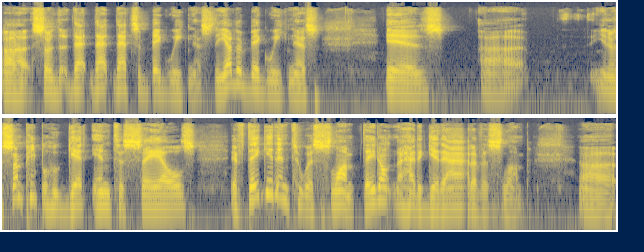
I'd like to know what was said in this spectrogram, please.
Uh, so th- that that that's a big weakness. The other big weakness is. Uh, you know, some people who get into sales, if they get into a slump, they don't know how to get out of a slump. Uh,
